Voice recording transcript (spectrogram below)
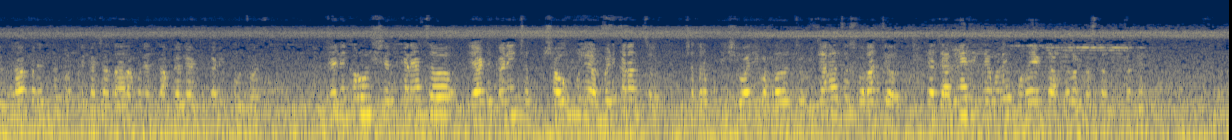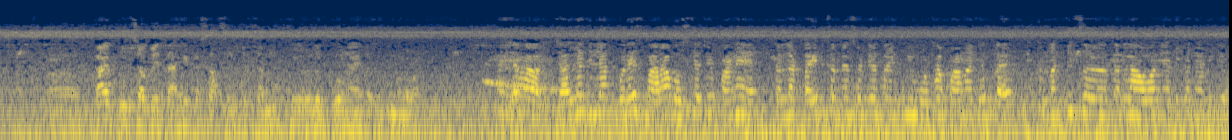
घरापर्यंत प्रत्येकाच्या दारापर्यंत आपल्याला या ठिकाणी पोहोचवायचं जेणेकरून शेतकऱ्याचं या ठिकाणी शाहू फुले आंबेडकरांचं छत्रपती शिवाजी महाराजांचं विचाराचं स्वराज्य या जालना जिल्ह्यामध्ये पुन्हा एकदा आपल्याला प्रस्थापित करण्यात काय पुढचा बेत आहे? कसा असेल त्याचा? मुख्य विरोधक कोण आहेत असं तुम्हाला वाटतं? या जालना जिल्ह्यात बरेच बारा भोसक्याचे पाने आहेत. त्याला टाईट करण्यासाठी आता एक मी मोठा पाना घेतलाय. तर नक्कीच त्यांना आव्हान या ठिकाणी आम्ही देऊ.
